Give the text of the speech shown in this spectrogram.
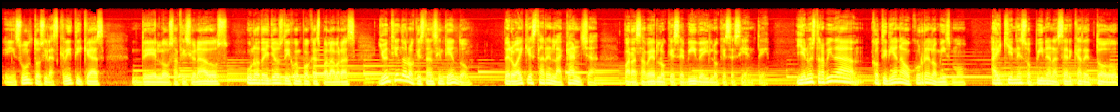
insultos y las críticas de los aficionados, uno de ellos dijo en pocas palabras, yo entiendo lo que están sintiendo, pero hay que estar en la cancha para saber lo que se vive y lo que se siente. Y en nuestra vida cotidiana ocurre lo mismo. Hay quienes opinan acerca de todo,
